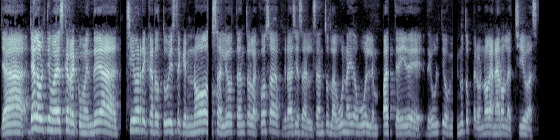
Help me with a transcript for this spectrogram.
Ya, ya la última vez que recomendé a Chivas, Ricardo, tuviste que no salió tanto la cosa, gracias al Santos Laguna, ya hubo el empate ahí de, de último minuto, pero no ganaron las Chivas.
